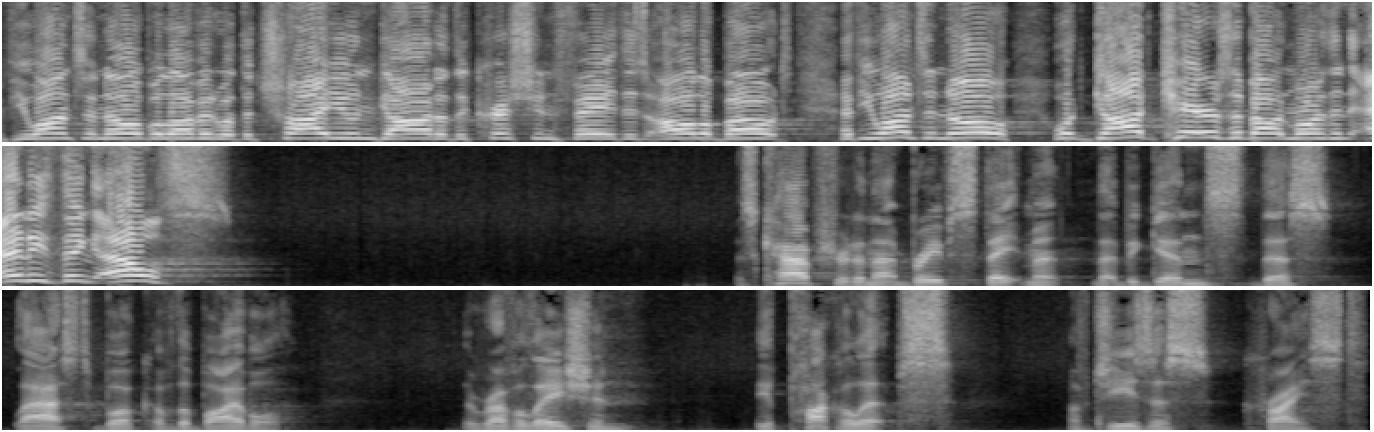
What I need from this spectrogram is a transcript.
If you want to know, beloved, what the triune God of the Christian faith is all about, if you want to know what God cares about more than anything else, is captured in that brief statement that begins this last book of the Bible the revelation, the apocalypse of Jesus Christ.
